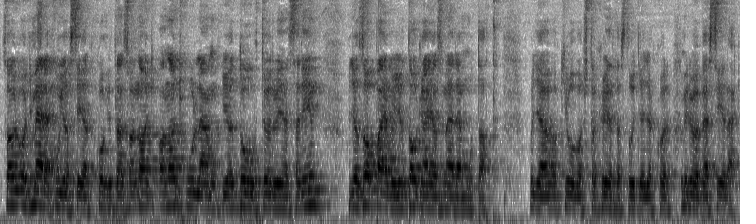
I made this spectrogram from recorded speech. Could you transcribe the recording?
Szóval, hogy merre fúj a szél, konkrétan szóval a nagy, a nagy hullámok, ugye a Dove törvénye szerint, hogy az apály vagy a dagály az merre mutat ugye aki olvasta a könyvet, azt tudja, hogy akkor miről beszélek.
